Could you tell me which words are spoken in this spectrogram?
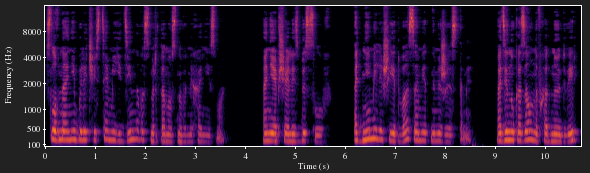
словно они были частями единого смертоносного механизма. Они общались без слов, одними лишь едва заметными жестами. Один указал на входную дверь,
